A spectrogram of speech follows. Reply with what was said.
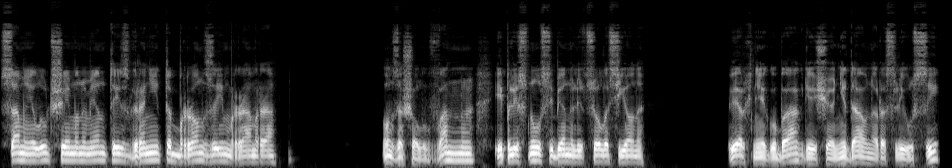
Самые лучшие монументы из гранита, бронзы и мрамора. Он зашел в ванную и плеснул себе на лицо лосьона. Верхняя губа, где еще недавно росли усы,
